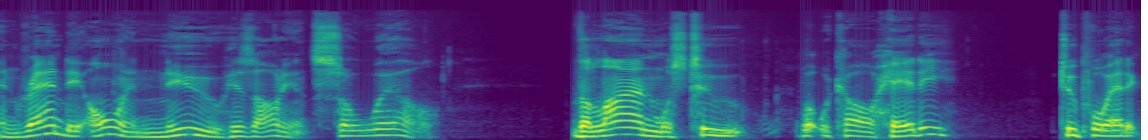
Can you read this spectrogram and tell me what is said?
and Randy Owen knew his audience so well. The line was too what we call heady, too poetic.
